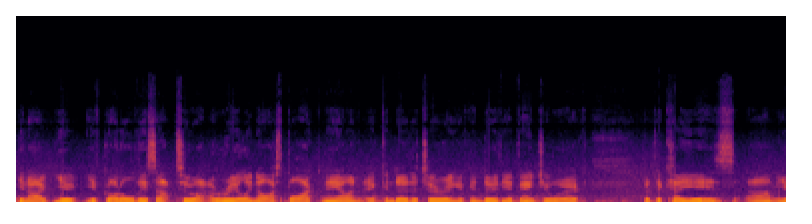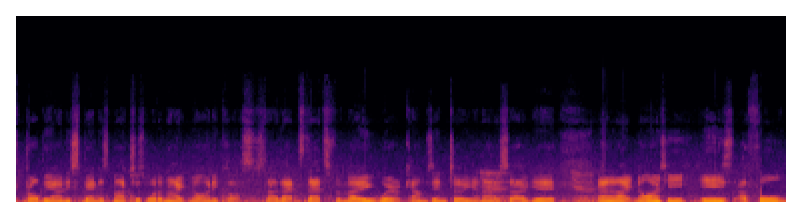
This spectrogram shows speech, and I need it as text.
you know, you, you've got all this up to a, a really nice bike now, and it can do the touring, it can do the adventure work. But the key is, um, you've probably only spent as much as what an 890 costs. So that's that's for me where it comes into, you know. Yeah. So yeah, Yeah. and an 890 is a full,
